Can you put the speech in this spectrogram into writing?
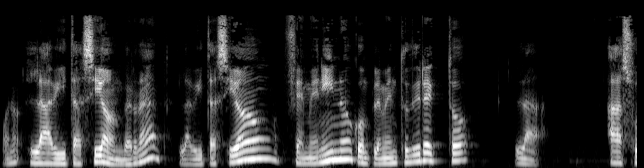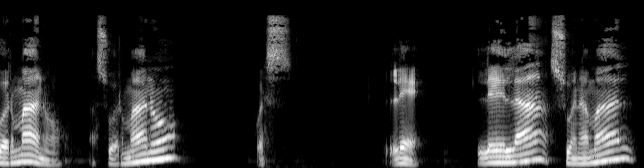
Bueno, la habitación, ¿verdad? La habitación, femenino, complemento directo, la. A su hermano, a su hermano, pues lee. la suena mal,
